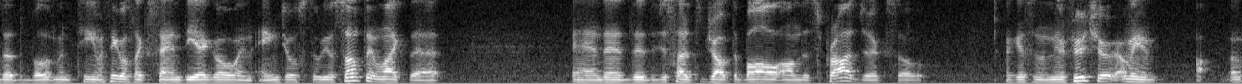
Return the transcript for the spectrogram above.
the development team. I think it was like San Diego and Angel Studios, something like that. And then they decided to drop the ball on this project. So, I guess in the near future, I mean, uh, uh,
